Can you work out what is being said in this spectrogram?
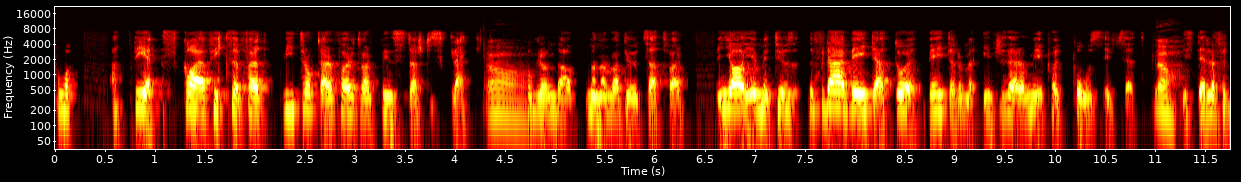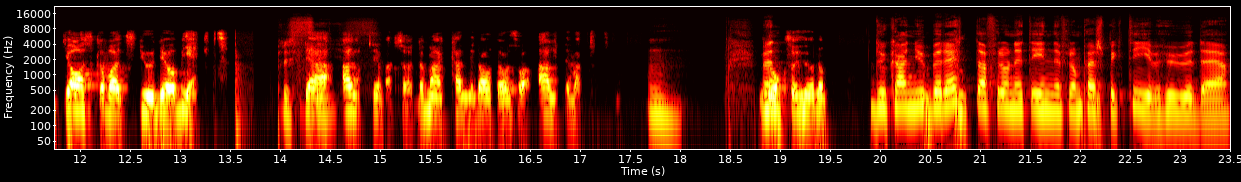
på att det ska jag fixa för att vitrockar har förut varit min största skräck på Ja. grund av att man har varit utsatt för. Men jag ger mitt huvud, för där vet jag att då vet jag att de är intresserade av mig på ett positivt sätt. ja, Istället för att jag ska vara ett studieobjekt. precis. Det har alltid varit så. De här kandidaterna har alltid varit så. Mm. Men, Men- också hur de, Du kan ju berätta från ett inifrån perspektiv hur det,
